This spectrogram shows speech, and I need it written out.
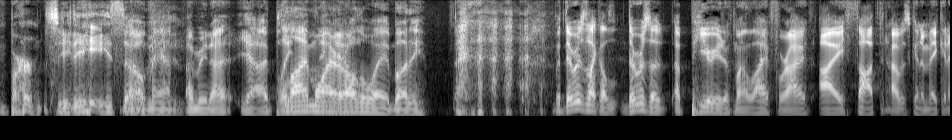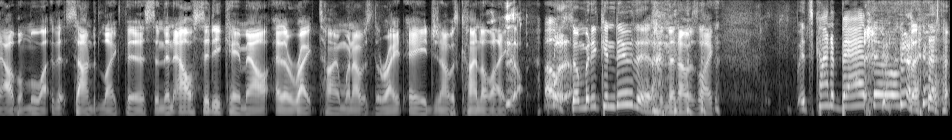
burnt CD. So Oh, man. I mean, I yeah, I played that thing LimeWire out. all the way, buddy. But there was like a there was a, a period of my life where I I thought that I was going to make an album that sounded like this, and then Owl City came out at the right time when I was the right age, and I was kind of like, oh, somebody can do this, and then I was like. It's kind of bad though,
